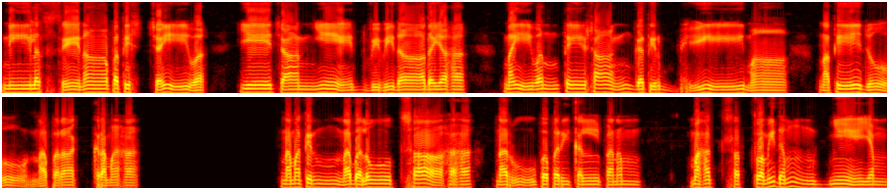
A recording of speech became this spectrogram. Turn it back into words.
नीलः सेनापतिश्चैव ये चान्ये द्विविदादयः नैवम् तेषाम् गतिर्भीमा न तेजो न पराक्रमः। न मतिर्न बलोत्साहः न रूपपरिकल्पनम्। महत्सत्त्वमिदम् ज्ञेयम्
